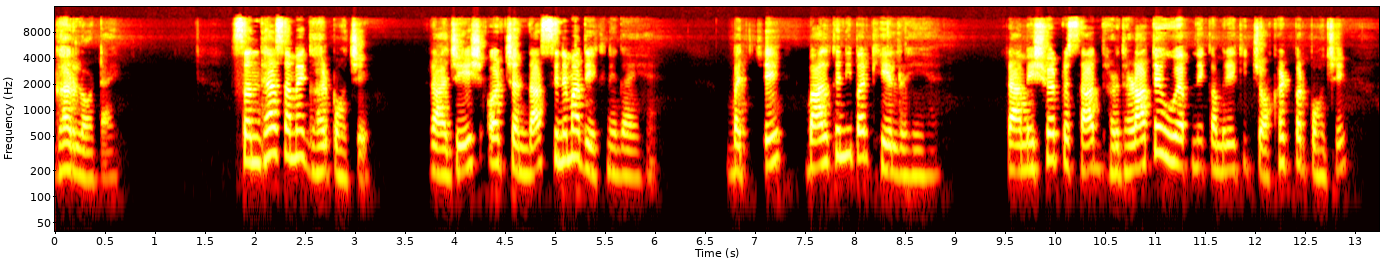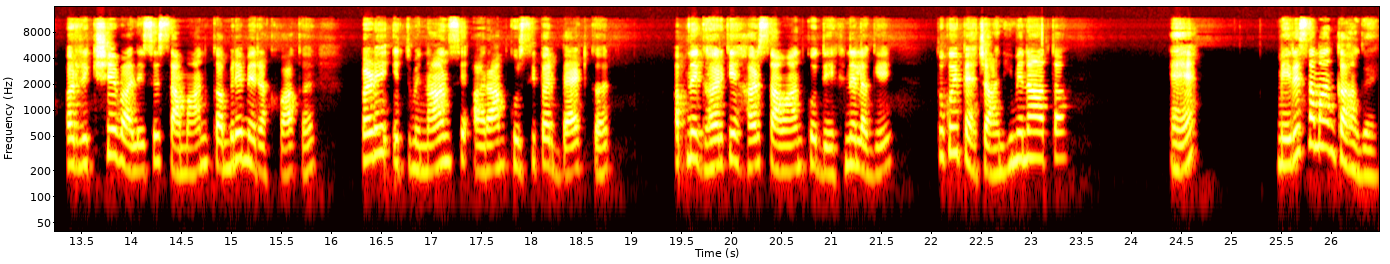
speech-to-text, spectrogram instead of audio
घर लौट आए। संध्या समय घर पहुँचे। राजेश और चंदा सिनेमा देखने गए हैं। बच्चे बालकनी पर खेल रहे हैं। रामेश्वर प्रसाद धड़धड़ाते हुए अपने कमरे की चौखट पर पहुँचे और रिक्शे वाले से सामान कमरे में रखवा कर बड़े इत्मीनान से आराम कुर्सी पर बैठकर अपने घर के हर सामान को देखने लगे तो कोई पहचान ही में ना आता। है? मेरे सामान कहाँ गए?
